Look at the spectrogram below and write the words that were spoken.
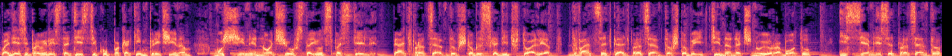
В Одессе провели статистику, по каким причинам мужчины ночью встают с постели. 5% чтобы сходить в туалет, 25% чтобы идти на ночную работу и 70%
